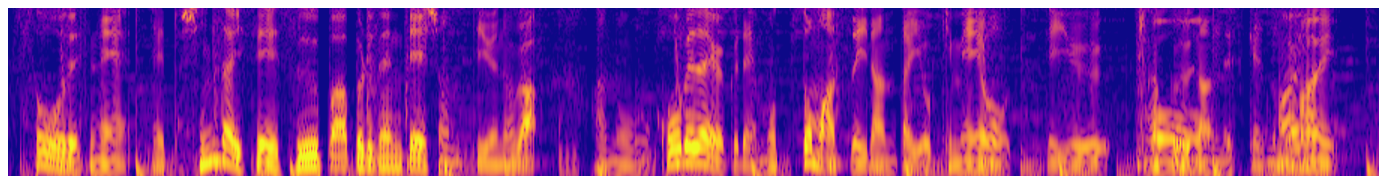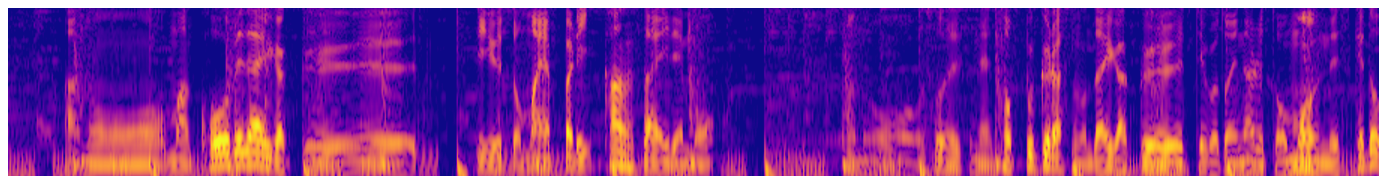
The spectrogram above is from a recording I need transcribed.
そうですね、えっと、新大生スーパープレゼンテーションっていうのがあの神戸大学で最も熱い団体を決めようっていう企画なんですけれども、はい。あのーまあ、神戸大学っていうと、まあ、やっぱり関西でも、あのーそうですねトップクラスの大学っていうことになると思うんですけど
